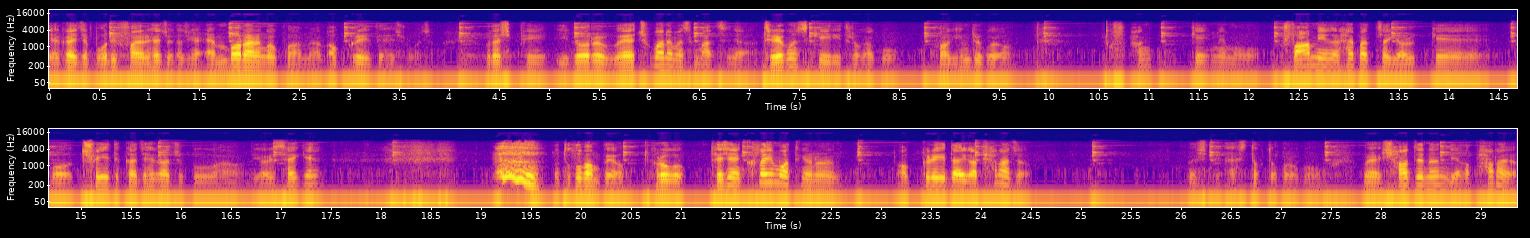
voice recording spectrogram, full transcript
얘가 이제 모디파이를 해줘요. 나중에 엠버라는 걸 구하면 업그레이드 해주는 거죠. 보다시피 이거를 왜 초반에만 만 쓰냐. 드래곤 스케일이 들어가고 구하기 힘들고요. 한 게임에 뭐 파밍을 해봤자 10개 뭐 트레이드까지 해가지고 한 13개? 또 후반부에요. 그리고 대신에 클레이머 같은 경우는 업그레이드 하기가 편하죠. 보다시피 에스톡도 그러고 왜 셔드는 얘가 팔아요.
